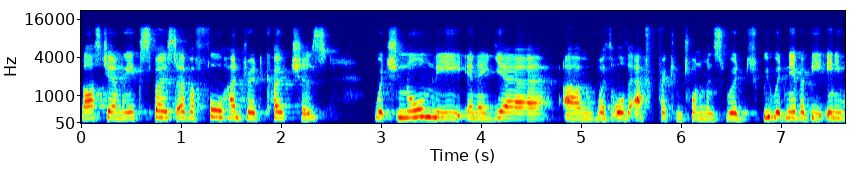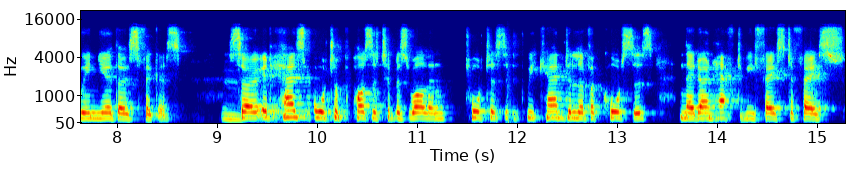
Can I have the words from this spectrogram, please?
last year, and we exposed over 400 coaches, which normally in a year um, with all the African tournaments would we would never be anywhere near those figures. Mm. So it has brought a positive as well and taught us that we can deliver courses and they don't have to be face to face.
